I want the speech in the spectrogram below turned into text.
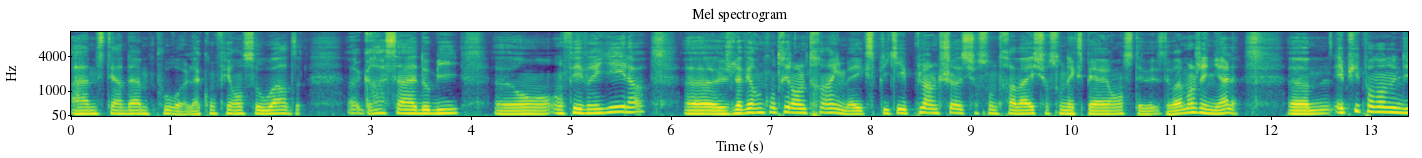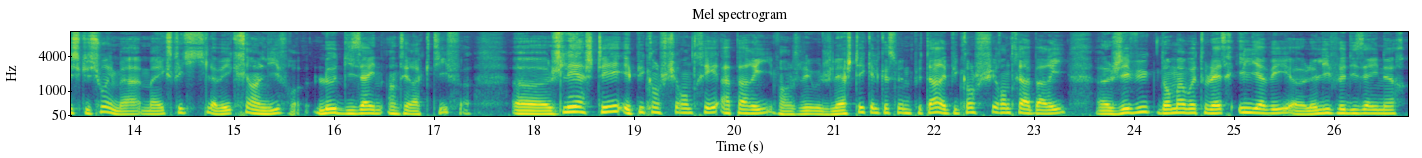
à Amsterdam pour la conférence Awards grâce à Adobe en, en, février là. je l'avais rencontré dans le train, il m'a expliqué plein de choses sur son travail, sur son expérience, c'était vraiment génial. Euh, et puis pendant notre discussion, il m'a expliqué qu'il avait écrit un livre, Le design interactif. Euh, je l'ai acheté et puis quand je suis rentré à Paris, enfin je l'ai acheté quelques semaines plus tard, et puis quand je suis rentré à Paris, euh, j'ai vu que dans ma boîte aux lettres, il y avait le livre Le designer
